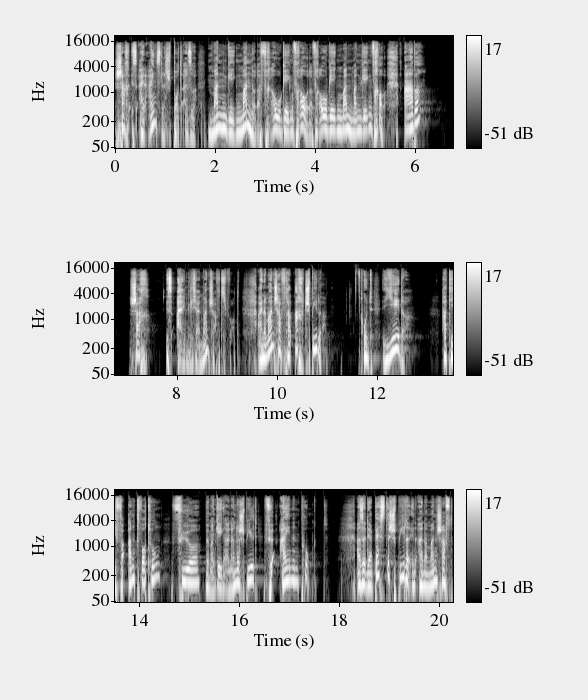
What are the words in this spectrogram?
Schach ist ein Einzelsport, also Mann gegen Mann oder Frau gegen Frau oder Frau gegen Mann, Mann gegen Frau. Aber Schach ist eigentlich ein Mannschaftssport. Eine Mannschaft hat acht Spieler und jeder hat die Verantwortung für, wenn man gegeneinander spielt, für einen Punkt. Also der beste Spieler in einer Mannschaft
